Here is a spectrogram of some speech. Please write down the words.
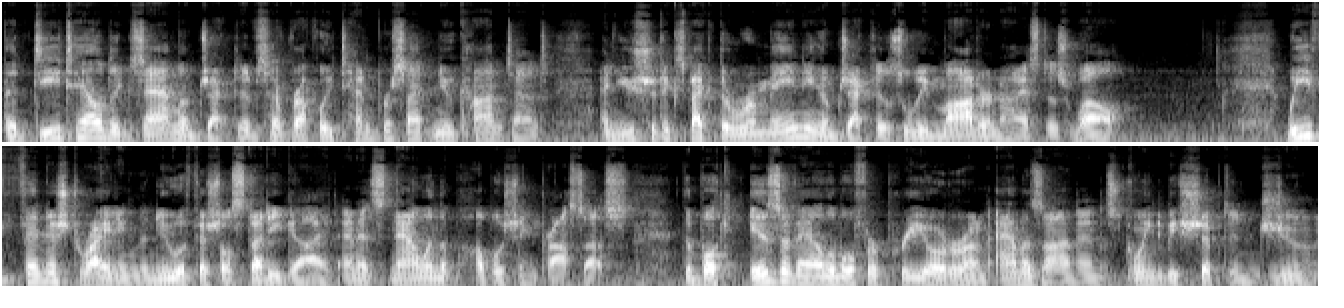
The detailed exam objectives have roughly 10% new content, and you should expect the remaining objectives will be modernized as well. We've finished writing the new official study guide, and it's now in the publishing process. The book is available for pre order on Amazon and is going to be shipped in June.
